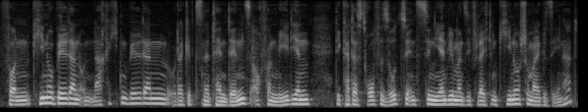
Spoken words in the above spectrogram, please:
von Kinobildern und Nachrichtenbildern oder gibt es eine Tendenz auch von Medien, die Katastrophe so zu inszenieren, wie man sie vielleicht im Kino schon mal gesehen hat?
